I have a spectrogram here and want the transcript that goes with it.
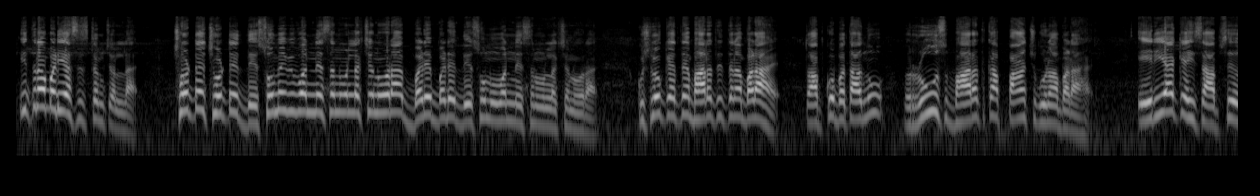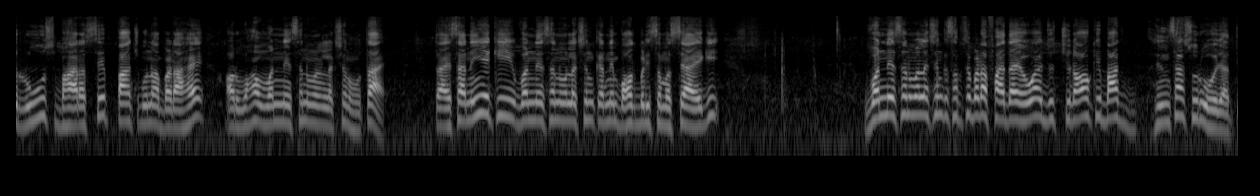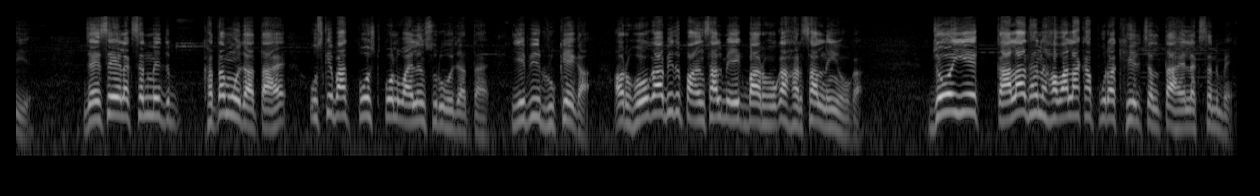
इतना बढ़िया सिस्टम चल रहा है। छोटे छोटे देशों में भी वन नेशन वन इलेक्शन हो रहा है बड़े बड़े देशों में वन नेशन वन इलेक्शन हो रहा है। कुछ लोग कहते हैं भारत इतना बड़ा है तो आपको बता दूँ, रूस भारत का पाँच गुना बड़ा है। एरिया के हिसाब से रूस भारत से पाँच गुना बड़ा है और वहाँ वन नेशन वन इलेक्शन होता है। तो ऐसा नहीं है कि वन नेशन वन इलेक्शन करने में बहुत बड़ी समस्या आएगी। वन नेशन वन इलेक्शन का सबसे बड़ा फ़ायदा ये होगा, जो चुनाव के बाद हिंसा शुरू हो जाती है। जैसे इलेक्शन में जब खत्म हो जाता है, उसके बाद पोस्ट पोल वायलेंस शुरू हो जाता है। ये भी रुकेगा। और होगा भी तो पाँच साल में एक बार होगा, हर साल नहीं होगा। जो ये काला धन हवाला का पूरा खेल चलता है इलेक्शन में,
